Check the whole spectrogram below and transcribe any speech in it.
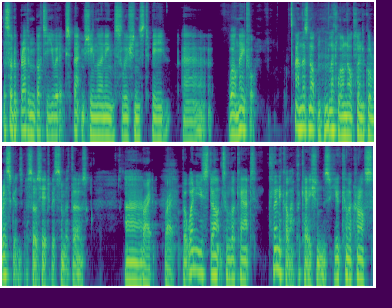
the sort of bread and butter you would expect machine learning solutions to be uh, well made for. And there's not mm-hmm. little or no clinical risk associated with some of those. Uh, right, right. But when you start to look at clinical applications, you come across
